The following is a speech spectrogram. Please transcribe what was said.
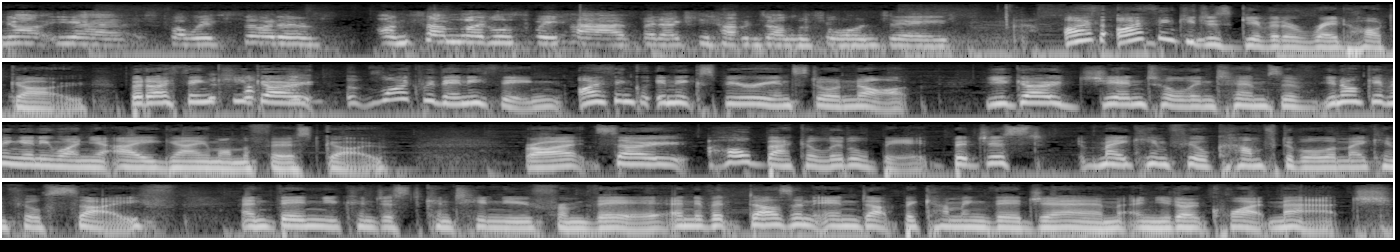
not yet. But we've sort of, on some levels we have, but actually haven't done the full deed. I, th- I think you just give it a red hot go. But I think you go, like with anything, I think inexperienced or not, you go gentle in terms of you're not giving anyone your A game on the first go. Right? So hold back a little bit, but just make him feel comfortable and make him feel safe. And then you can just continue from there. And if it doesn't end up becoming their jam and you don't quite match,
